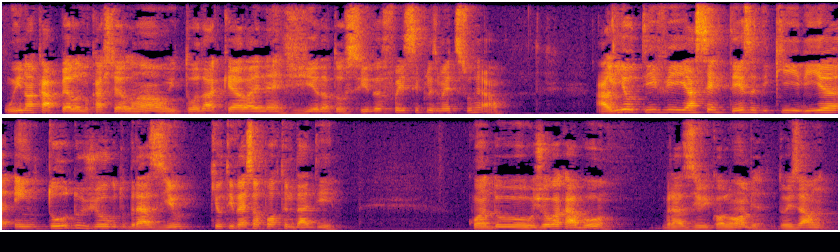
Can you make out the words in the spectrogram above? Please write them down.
O hino à capela no Castelão e toda aquela energia da torcida foi simplesmente surreal. Ali eu tive a certeza de que iria em todo o jogo do Brasil que eu tivesse a oportunidade de ir. Quando o jogo acabou, Brasil e Colômbia, 2 a 1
